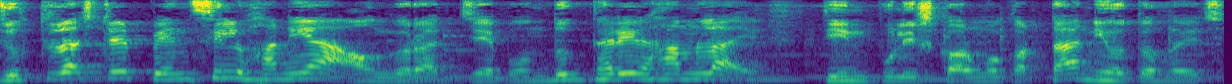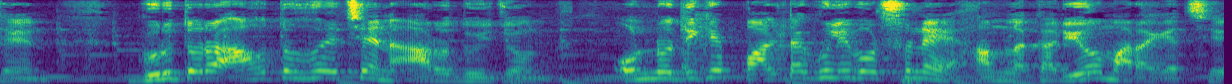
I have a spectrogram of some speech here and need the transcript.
যুক্তরাষ্ট্রের পেনসিলভানিয়া অঙ্গরাজ্যে বন্দুকধারীর হামলায় তিন পুলিশ কর্মকর্তা নিহত হয়েছেন। গুরুতর আহত হয়েছেন আরও দুইজন। অন্যদিকে পাল্টা গুলি বর্ষণে হামলাকারীও মারা গেছে।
